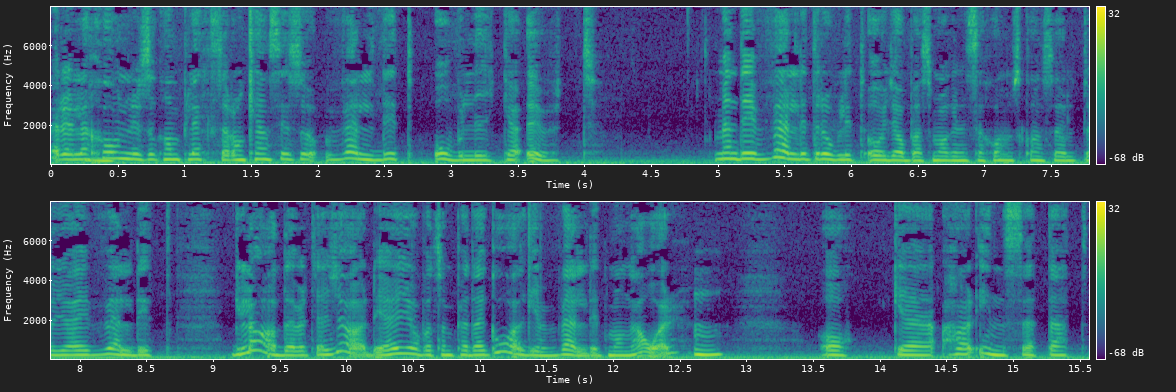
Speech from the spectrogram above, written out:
Relationer är så komplexa, de kan se så väldigt olika ut. Men det är väldigt roligt att jobba som organisationskonsult och jag är väldigt glad över att jag gör det. Jag har jobbat som pedagog i väldigt många år Mm. och eh, har insett att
